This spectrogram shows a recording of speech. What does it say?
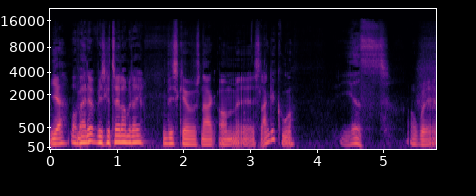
Ja. Hvor, hvad er det, vi skal tale om i dag? Vi skal jo snakke om øh, slankekur. Yes. Og øh,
